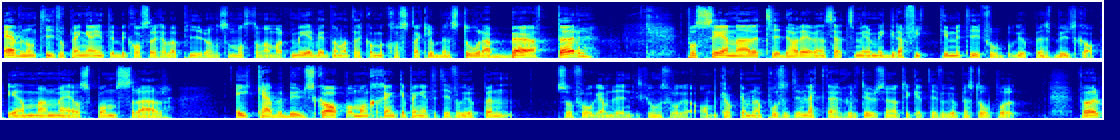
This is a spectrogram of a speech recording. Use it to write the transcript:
Även om tifopengar inte bekostar själva pyron så måste man varit medveten om att det kommer kosta klubben stora böter. På senare tid har det även setts mer och mer graffiti med tifogruppens budskap. Är man med och sponsrar ACAB-budskap om man skänker pengar till tifogruppen så frågan blir en diskussionsfråga om krocken mellan positiv läktarkultur som jag tycker att tifogruppen står på för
